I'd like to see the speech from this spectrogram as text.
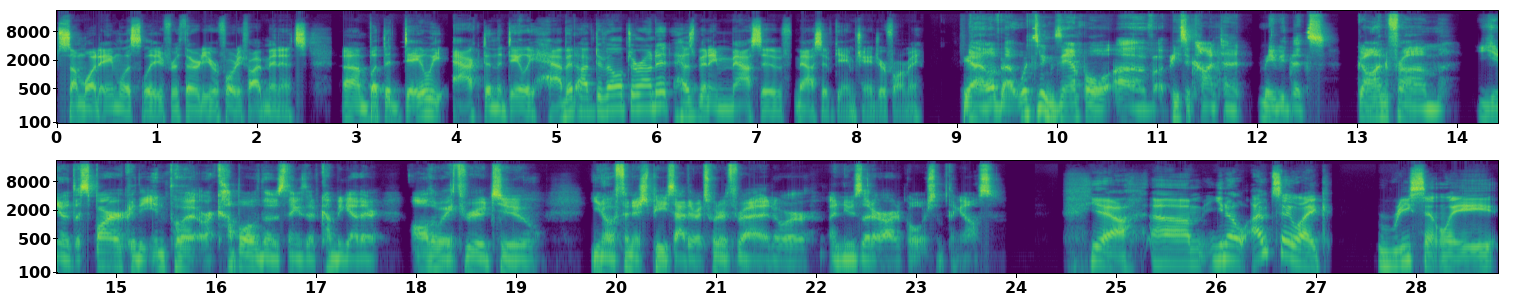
somewhat aimlessly for 30 or 45 minutes. Um, but the daily act and the daily habit I've developed around it has been a massive, massive game changer for me. Yeah, I love that. What's an example of a piece of content maybe that's gone from, you know, the spark or the input or a couple of those things that have come together all the way through to you know a finished piece either a twitter thread or a newsletter article or something else yeah um you know i would say like recently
